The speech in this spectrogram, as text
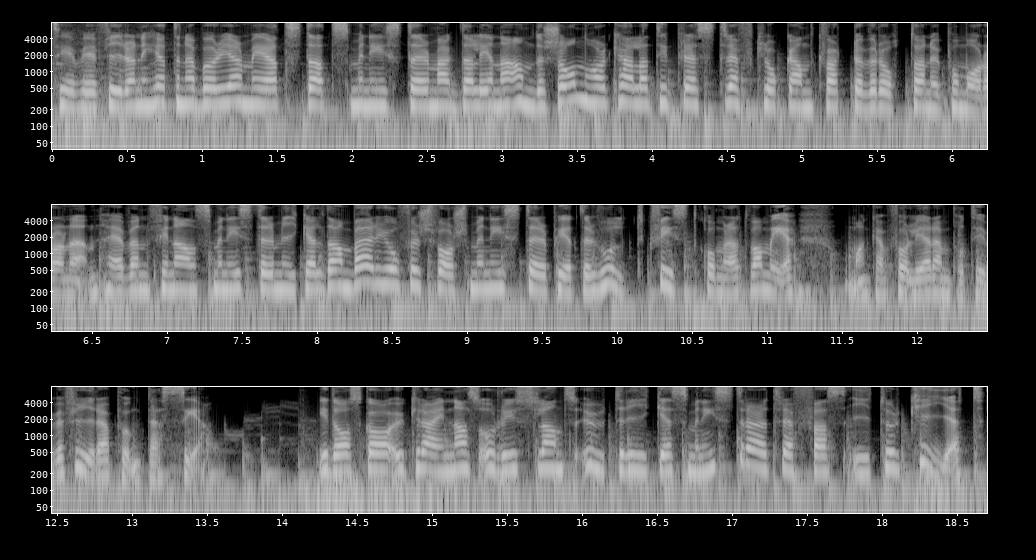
TV4-nyheterna börjar med att statsminister Magdalena Andersson har kallat till pressträff klockan kvart över åtta nu på morgonen. Även finansminister Mikael Damberg och försvarsminister Peter Hultqvist kommer att vara med. Och man kan följa den på tv4.se. Idag ska Ukrainas och Rysslands utrikesministrar träffas i Turkiet.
